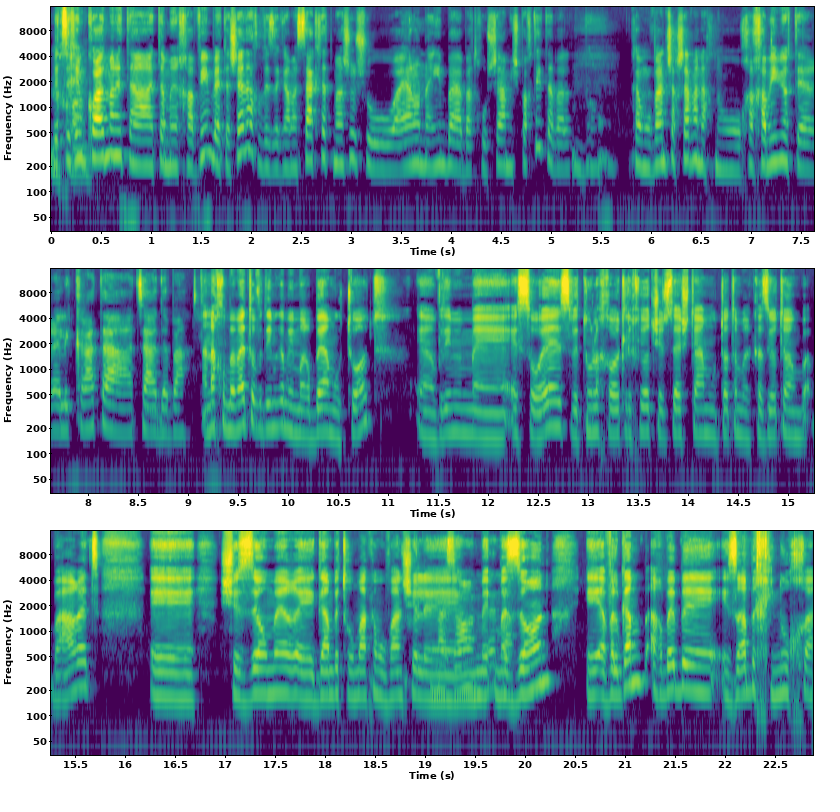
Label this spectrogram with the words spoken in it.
וצריכים נכון. כל הזמן את, ה, את המרחבים ואת השטח, וזה גם עשה קצת משהו שהוא היה לא נעים בתחושה המשפחתית, אבל כמובן שעכשיו אנחנו חכמים יותר אה, לקראת הצעד הבא. אנחנו באמת עובדים גם עם הרבה עמותות. אה, עובדים עם SOS ותנו לחיות לחיות, שזה שתי העמותות המרכזיות היום בארץ, שזה אומר אה, גם בתרומה כמובן של אה, מזון. מזון, אה, אבל גם הרבה בעזרה בחינוך אה,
